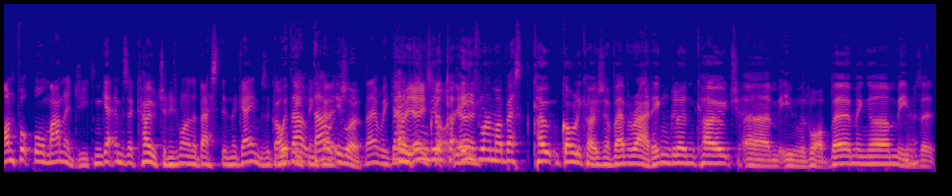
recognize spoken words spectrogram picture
on Football Manager, you can get him as a coach, and he's one of the best in the game as a goalkeeping Without doubt, coach. he will. There we go. Yeah, he's got- co- yeah. he's one of my best co- goalie coaches I've ever had. England coach. Um, he was what Birmingham. He was at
